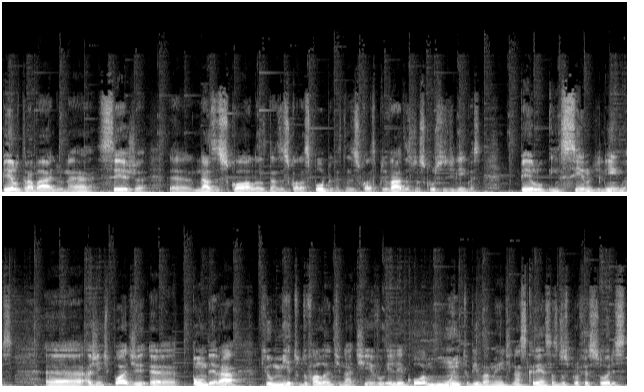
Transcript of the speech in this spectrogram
pelo trabalho, né? seja eh, nas escolas, nas escolas públicas, nas escolas privadas, nos cursos de línguas, pelo ensino de línguas, eh, a gente pode eh, ponderar que o mito do falante nativo ele ecoa muito vivamente nas crenças dos professores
